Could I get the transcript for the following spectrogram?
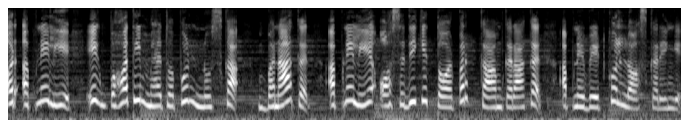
और अपने लिए एक बहुत ही महत्वपूर्ण नुस्खा बनाकर अपने लिए औषधि के तौर पर काम कराकर अपने वेट को लॉस करेंगे।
